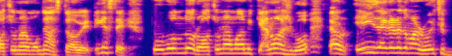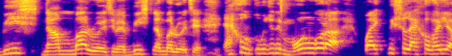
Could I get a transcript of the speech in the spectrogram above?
রচনার মধ্যে আসতে হবে, ঠিক আছে? প্রবন্ধ রচনার মধ্যে আমি কেন আসব? কারণ এই জায়গাটা তোমার রয়েছে বিশ নাম্বার রয়েছে ভাই, বিশ নাম্বার রয়েছে। এখন তুমি যদি মন গড়া কয়েক পৃষ্ঠা লেখো ভাইয়া,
